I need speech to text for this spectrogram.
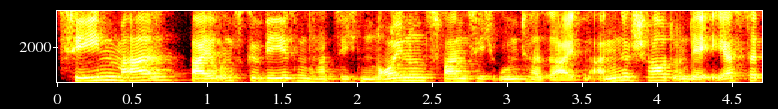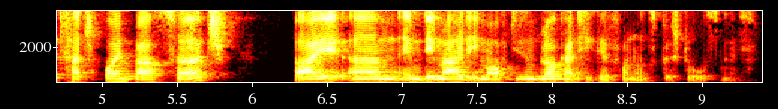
zehnmal bei uns gewesen, hat sich 29 Unterseiten angeschaut und der erste Touchpoint war Search, bei, ähm, indem er halt eben auf diesen Blogartikel von uns gestoßen ist.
